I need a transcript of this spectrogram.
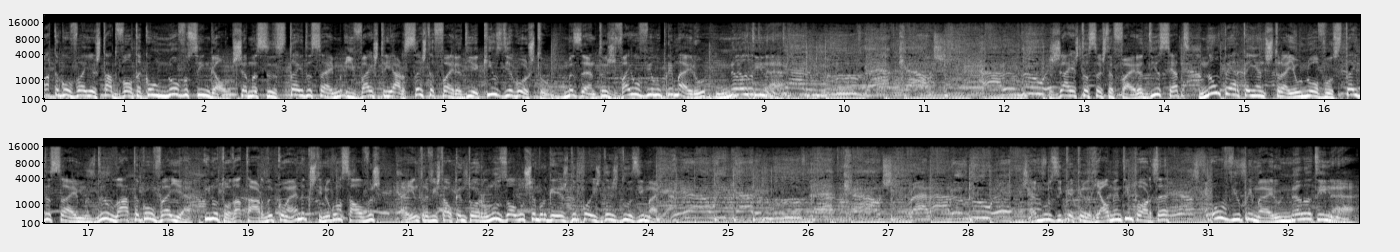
Lata Gouveia está de volta com um novo single. Chama-se Stay the Same e vai estrear sexta-feira, dia 15 de agosto. Mas antes, vai ouvi-lo primeiro na Latina. Já esta sexta-feira, dia 7, não perca em estreia o novo Stay the Same de Lata Gouveia. E no toda a tarde, com a Ana Cristina Gonçalves, a entrevista ao cantor luso-luxemburguês depois das duas e meia. A música que realmente importa, ouviu primeiro na Latina.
